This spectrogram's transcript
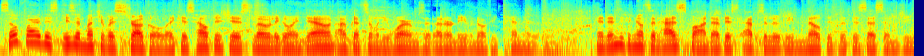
So far, this isn't much of a struggle. Like, his health is just slowly going down. I've got so many worms that I don't even know if he can hurt me. And anything else that has spawned, I've just absolutely melted with this SMG.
